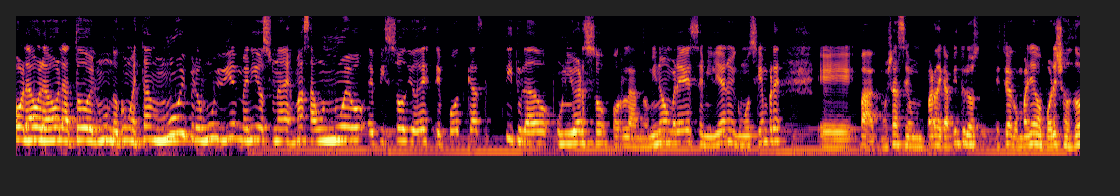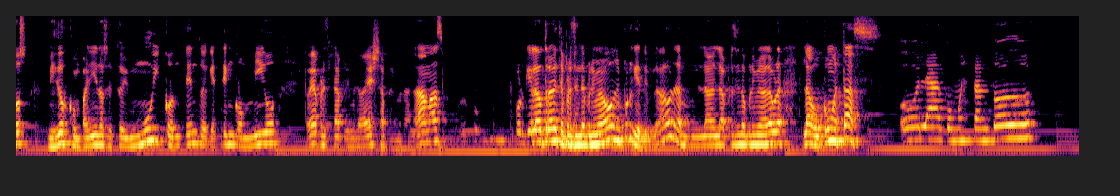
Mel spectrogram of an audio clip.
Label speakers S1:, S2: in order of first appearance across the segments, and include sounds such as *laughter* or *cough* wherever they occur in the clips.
S1: Hola, hola, hola a todo el mundo, ¿cómo están? Muy, pero muy bienvenidos una vez más a un nuevo episodio de este podcast titulado Universo Orlando. Mi nombre es Emiliano y como siempre, eh, va, como ya hace un par de capítulos, estoy acompañado por ellos dos, mis dos compañeros, estoy muy contento de que estén conmigo. La voy a presentar primero a ella, primero a nada más, porque la otra vez te presenté primero a vos, ¿por qué? Ahora la, la presento primero a Laura. Lau, ¿cómo estás?
S2: Hola, ¿cómo están todos?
